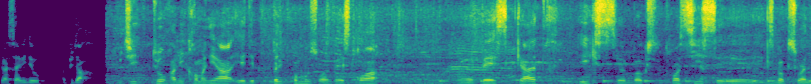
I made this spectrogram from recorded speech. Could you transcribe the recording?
place à la vidéo, à plus tard. Petit tour à Micromania, il y a des belles promos sur le PS3, PS4 Xbox 3.6 et Xbox One.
